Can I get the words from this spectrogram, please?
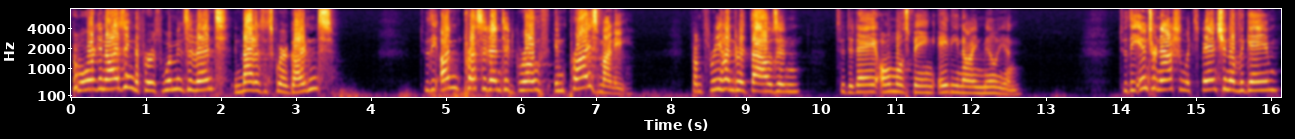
From organizing the first women's event in Madison Square Gardens to the unprecedented growth in prize money from 300,000 to today almost being 89 million. To the international expansion of the game,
